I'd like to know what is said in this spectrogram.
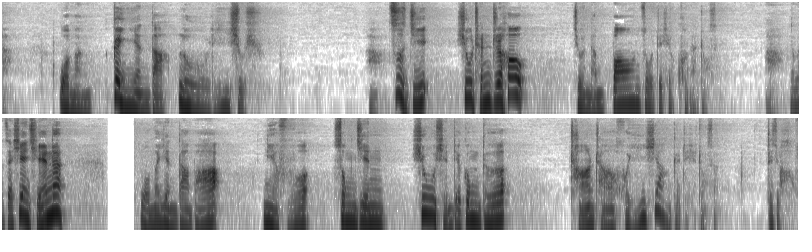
啊。我们更应当努力修学，啊，自己修成之后，就能帮助这些苦难众生，啊，那么在现前呢，我们应当把念佛、诵经、修行的功德，常常回向给这些众生，这就好了。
